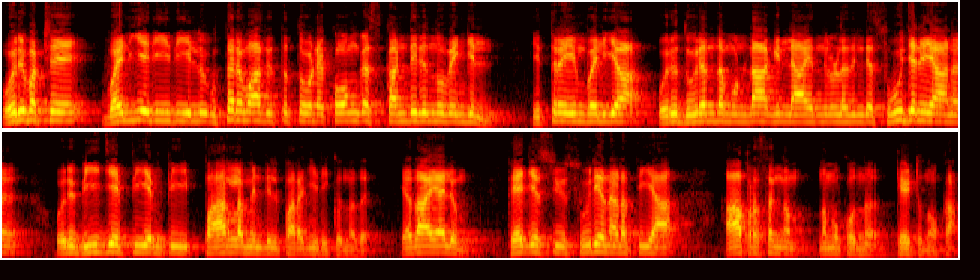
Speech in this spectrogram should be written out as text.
ഒരുപക്ഷെ വലിയ രീതിയിൽ ഉത്തരവാദിത്വത്തോടെ കോൺഗ്രസ് കണ്ടിരുന്നുവെങ്കിൽ ഇത്രയും വലിയ ഒരു ദുരന്തമുണ്ടാകില്ല എന്നുള്ളതിന്റെ സൂചനയാണ് ഒരു B J P M P പാർലമെന്റിൽ പറഞ്ഞിരിക്കുന്നത്. ഏതായാലും തേജസ്വി സൂര്യ നടത്തിയ ആ പ്രസംഗം നമുക്കൊന്ന് കേട്ടുനോക്കാം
